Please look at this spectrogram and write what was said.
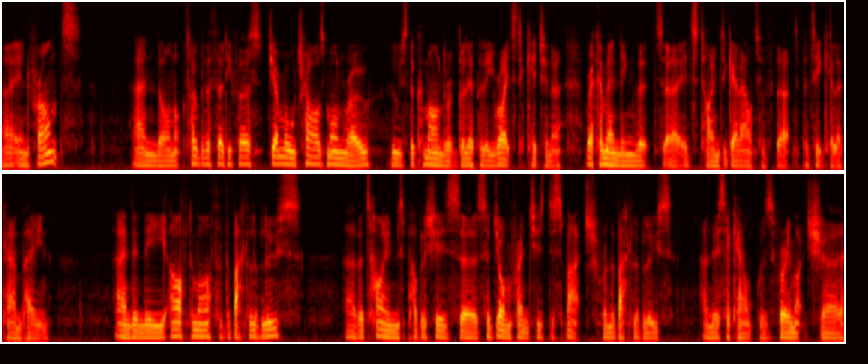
uh, in France. And on October the 31st, General Charles Monro, who's the commander at Gallipoli, writes to Kitchener recommending that uh, it's time to get out of that particular campaign. And in the aftermath of the Battle of Loos, uh, the Times publishes uh, Sir John French's dispatch from the Battle of Loos and this account was very much uh,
